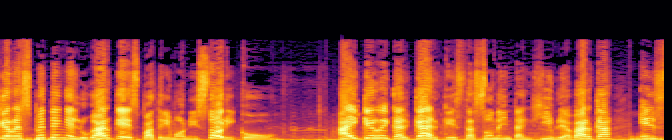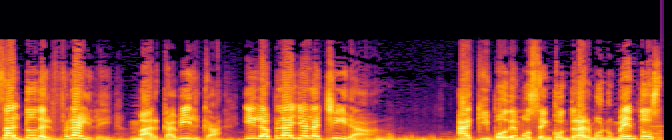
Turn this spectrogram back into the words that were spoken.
que respeten el lugar que es patrimonio histórico. Hay que recalcar que esta zona intangible abarca el Salto del Fraile, Marca Vilca y la playa La Chira. Aquí podemos encontrar monumentos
